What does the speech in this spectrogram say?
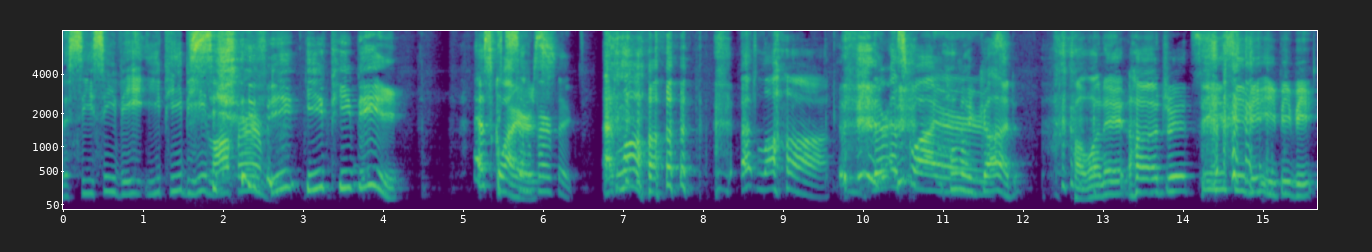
the CCV EPB law firm. EPB. Esquires. so perfect. At law. At law, they're esquires. oh my god. Call 1 800 CCV EPB.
